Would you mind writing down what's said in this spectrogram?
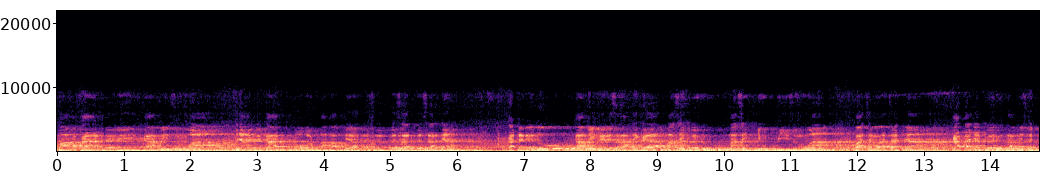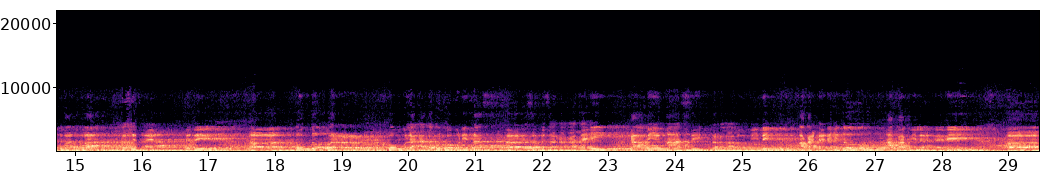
maka dari kami semua menyampaikan mohon maaf yang sebesar-besarnya. Maka dari itu kami dari Salatiga masih baru, masih newbie semua. Wajah-wajahnya katanya baru tapi sudah tua-tua seperti saya. Jadi eh, untuk perkumpulan ataupun komunitas eh, sebesar KKTI kami masih terlalu minim. Maka dari itu apabila dari eh,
